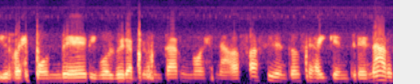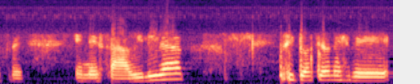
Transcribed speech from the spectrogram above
y, responder y volver a preguntar no es nada fácil, entonces hay que entrenarse en esa habilidad. Situaciones de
